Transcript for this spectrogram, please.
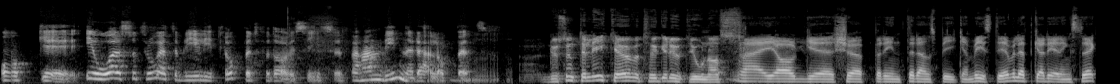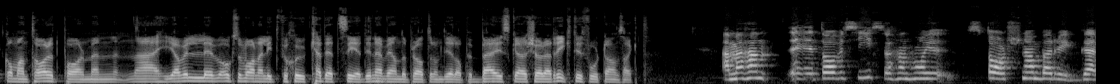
Och eh, i år så tror jag att det blir Elitloppet för David Sisu, för han vinner det här loppet. Du ser inte lika övertygad ut Jonas. Nej, jag eh, köper inte den spiken. Visst, det är väl ett garderingsstreck om man tar ett par, men nej, jag vill eh, också varna lite för sju kadett CD när vi ändå pratar om det loppet. Berg ska köra riktigt fort har han sagt. Ja, men han, eh, David Sisu, han har ju startsnabba ryggar.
